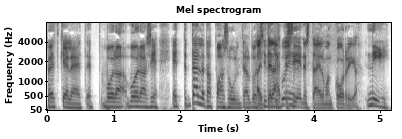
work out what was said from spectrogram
retkeilee, että, että voidaan, voidaan siihen, että tällä tapaa suunniteltu. Ai että te sitä lähdette niinku ei- sienestä ilman koria. Niin,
